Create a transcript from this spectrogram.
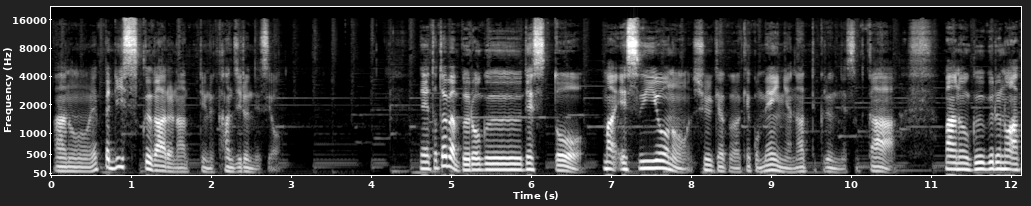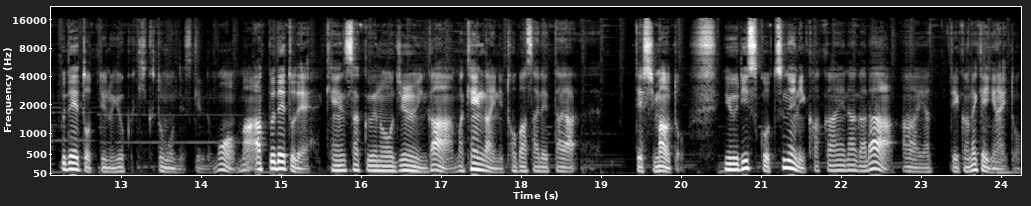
あの、やっぱりリスクがあるなっていうのを感じるんですよ。で、例えばブログですと、まあ SEO の集客が結構メインにはなってくるんですが、まあ、あの、Google のアップデートっていうのをよく聞くと思うんですけれども、まあ、アップデートで検索の順位が、まあ、県外に飛ばされた、てしまうというリスクを常に抱えながら、あやっていかなきゃいけないと。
